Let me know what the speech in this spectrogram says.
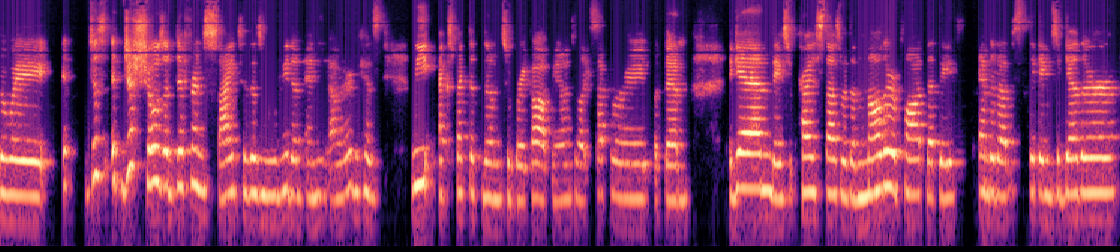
the way it just it just shows a different side to this movie than any other because we expected them to break up, you know, to like separate, but then again they surprised us with another plot that they ended up sticking together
